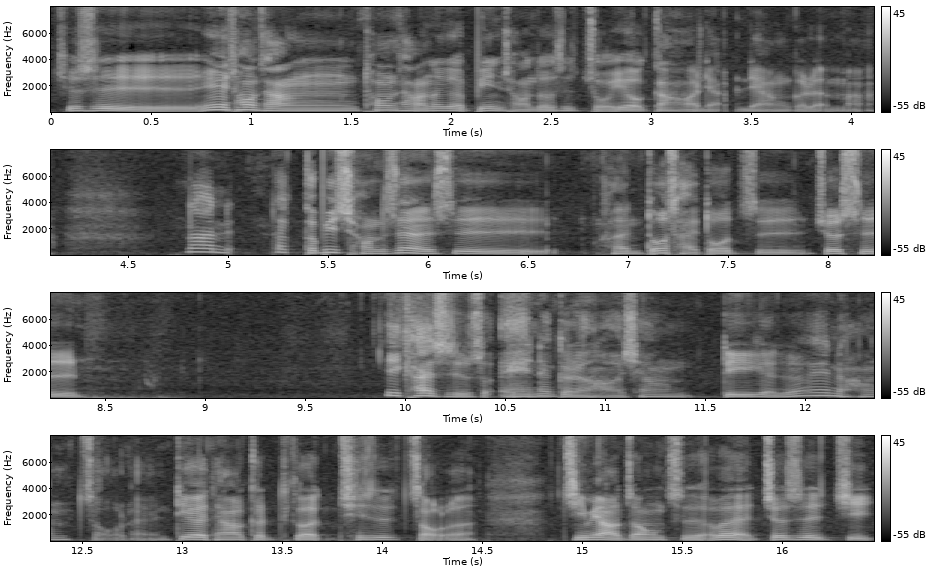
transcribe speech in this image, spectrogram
就是因为通常通常那个病床都是左右刚好两两个人嘛，那那隔壁床真的是很多彩多姿，就是。一开始就说：“哎、那个人好像第一个人说，哎、欸，好像走了。第二条个个其实走了几秒钟之，不是就是几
